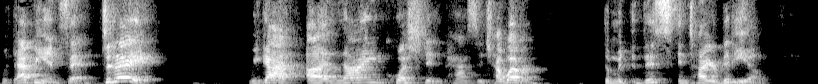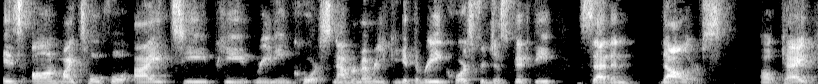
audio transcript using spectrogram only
with that being said, today we got a nine question passage. However, the, this entire video is on my TOEFL ITP reading course. Now, remember, you can get the reading course for just 57 dollars. Okay.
